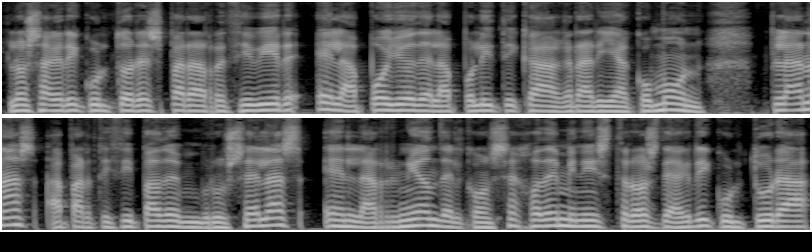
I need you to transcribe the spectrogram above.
los agricultores para recibir el apoyo de la política agraria común. Planas ha participado en Bruselas en la reunión del Consejo de Ministros de Agricultura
